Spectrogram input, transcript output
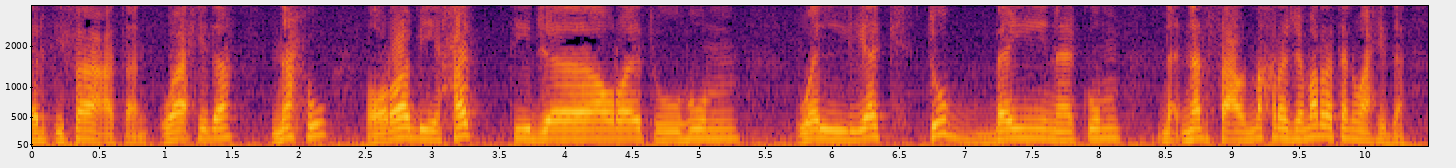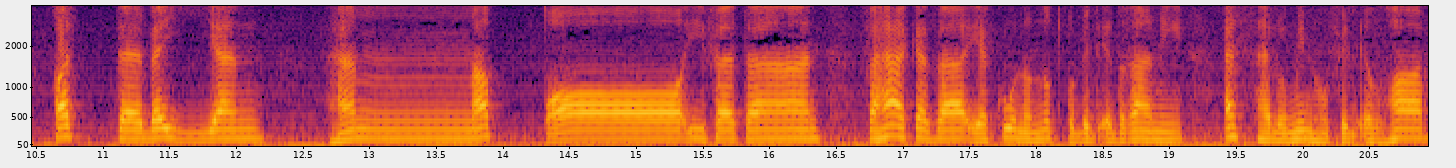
ارتفاعة واحدة. نحو ربحت تجارتهم وليكتب بينكم. نرفع المخرج مرة واحدة. قد تبين هم الطائفتان. فهكذا يكون النطق بالإدغام أسهل منه في الإظهار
